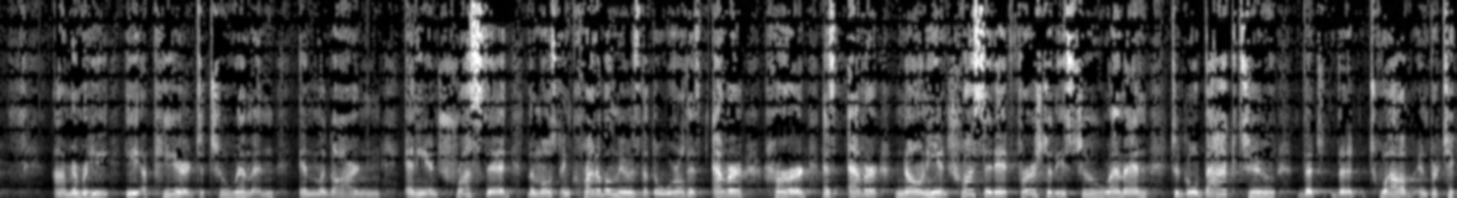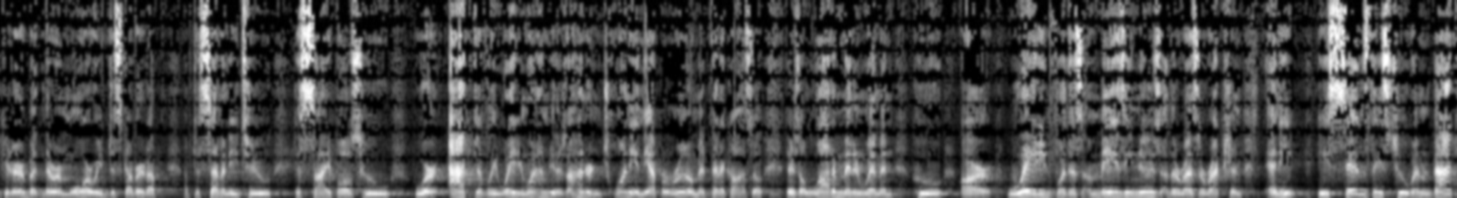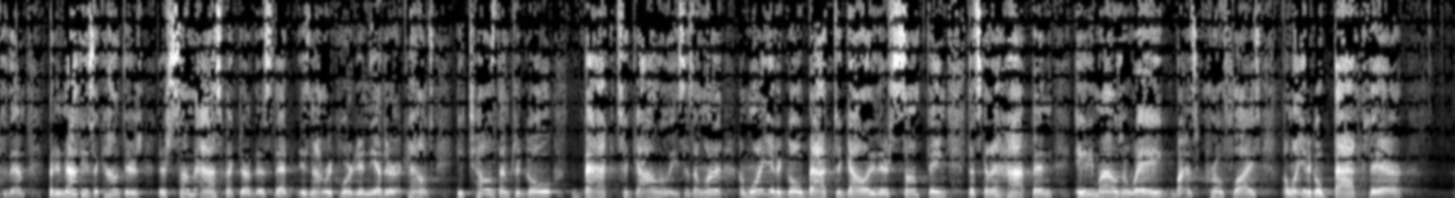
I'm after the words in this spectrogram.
uh, remember he, he appeared to two women in the garden and he entrusted the most incredible news that the world has ever heard, has ever known. He entrusted it first to these two women to go back to the, the 12 in particular, but there are more we've discovered, up, up to 72 disciples who, who are actively waiting. How many? There's 120 in the upper room at Pentecost. So there's a lot of men and women who are waiting for this amazing news of the resurrection. And he, he sends these two women back to them. But in Matthew's account, there's, there's some aspect of this that is not recorded in the other accounts. He tells them to go back to Galilee. He says, I want to, I want you to go back to Galilee. There's something that's going to happen 80 miles away as crow flies. I want you to go back there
